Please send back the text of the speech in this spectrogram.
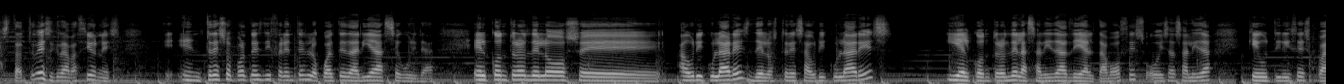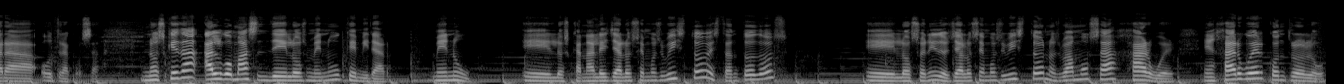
hasta tres grabaciones en tres soportes diferentes, lo cual te daría seguridad. El control de los eh, auriculares, de los tres auriculares, y el control de la salida de altavoces o esa salida que utilices para otra cosa. Nos queda algo más de los menús que mirar. Menú, eh, los canales ya los hemos visto, están todos. Eh, los sonidos ya los hemos visto. Nos vamos a hardware. En hardware controlo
